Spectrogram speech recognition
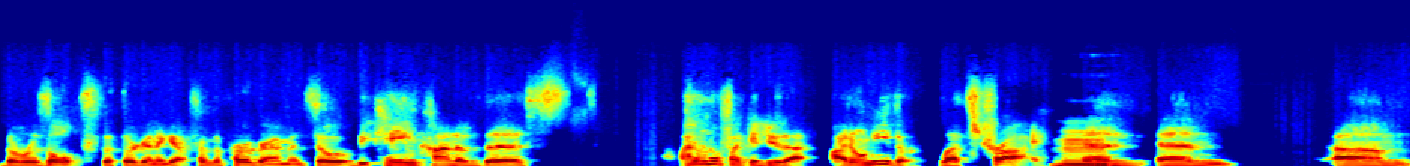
the results that they're going to get from the program. And so it became kind of this I don't know if I can do that. I don't either. Let's try. Mm. And and um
